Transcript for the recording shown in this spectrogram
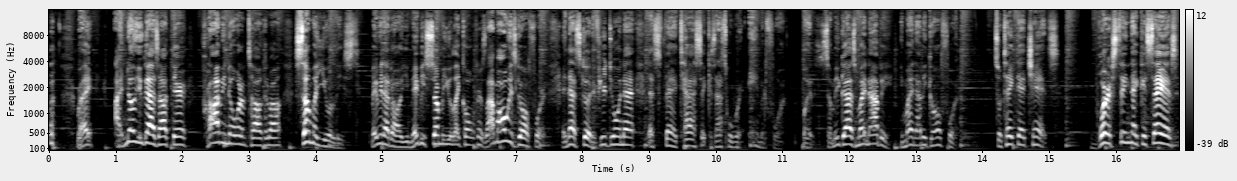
right? I know you guys out there probably know what I'm talking about. Some of you at least. Maybe not all you. Maybe some of you like Cole Turners. I'm always going for it. And that's good. If you're doing that, that's fantastic because that's what we're aiming for. But some of you guys might not be. You might not be going for it. So take that chance. Worst thing they can say is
